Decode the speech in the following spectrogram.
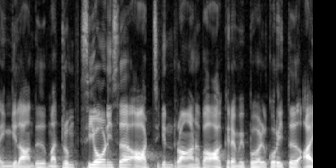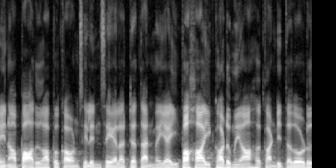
இங்கிலாந்து மற்றும் சியோனிச ஆட்சியின் இராணுவ ஆக்கிரமிப்புகள் குறித்து ஐநா பாதுகாப்பு கவுன்சிலின் செயலற்ற தன்மையை பகாய் கடுமையாக கண்டித்ததோடு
